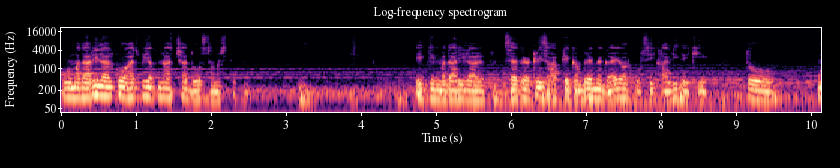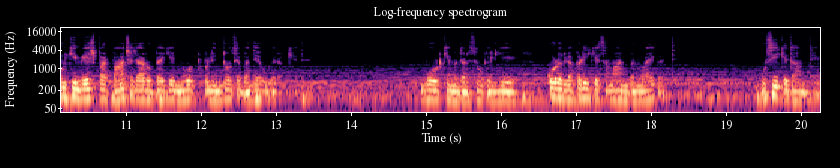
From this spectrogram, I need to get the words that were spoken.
वो मदारी लाल को आज भी अपना अच्छा दोस्त समझते हैं। एक दिन मदारी लाल सेक्रेटरी साहब के कमरे में गए और कुर्सी खाली देखी तो उनकी मेज पर पाँच हज़ार रुपए के नोट पुलिंदों से बंधे हुए रखे थे। बोर्ड के मदरसों के लिए कुड़ लकड़ी के सामान बनवाए गए थे। उसी के दाम थे।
